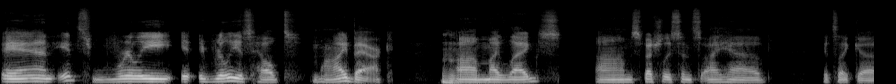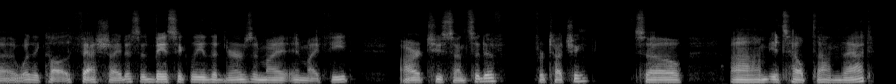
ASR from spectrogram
And it's really it, it really has helped my back mm-hmm. um, my legs um, especially since i have it's like uh, what do they call it? Fasciitis. And basically the nerves in my in my feet are too sensitive for touching. So um, it's helped on that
